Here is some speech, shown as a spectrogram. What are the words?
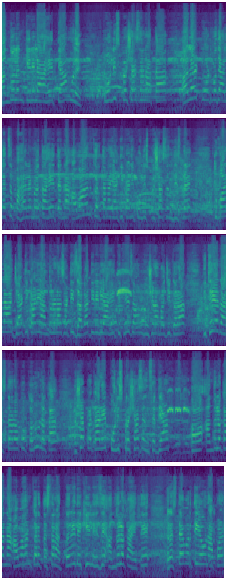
आंदोलन केलेलं आहे. त्यामुळे पोलीस प्रशासन आता अलर्ट मोडमध्ये आल्याचं पाहायला मिळत आहे. त्यांना आवाहन करताना या ठिकाणी पोलीस प्रशासन दिसतंय. तुम्हाला ज्या ठिकाणी आंदोलनासाठी जागा दिलेली आहे तिथे जाऊन घोषणाबाजी करा. इथे रास्ता रोको करू नका. अशा प्रकारे पोलीस प्रशासन सध्या आंदोलकांना आवाहन करत असताना तरी देखील हे जे आंदोलक आहेत ते रस्त्यावरती येऊन आपण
